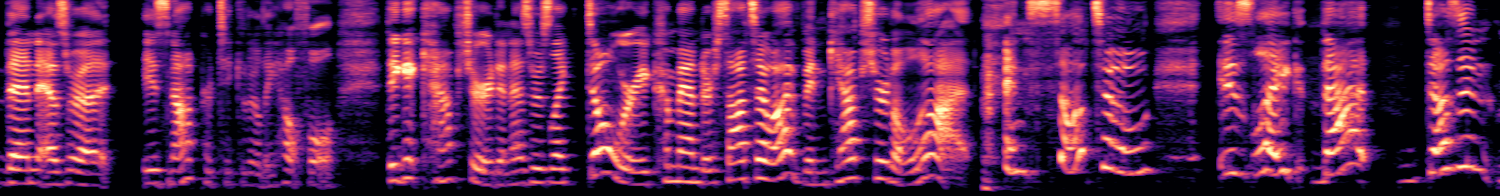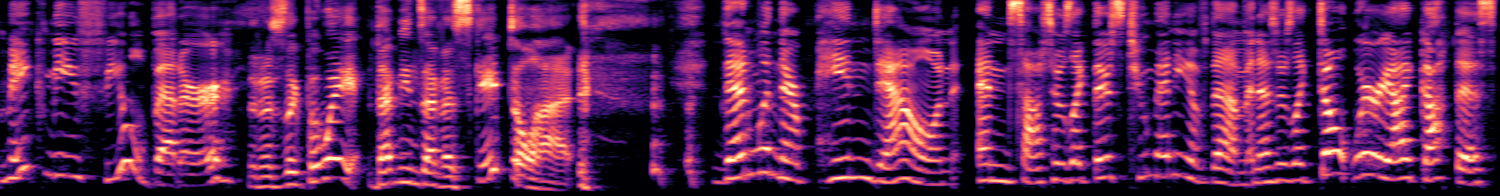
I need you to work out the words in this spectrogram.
then Ezra is not particularly helpful. They get captured, and Ezra's like, Don't worry, Commander Sato, I've been captured a lot. And Sato is like, That doesn't make me feel better. and I was like, but wait, that means I've escaped a lot. Then when they're pinned down, and Sato's like, there's too many of them. And Ezra's like, don't worry, I got this.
